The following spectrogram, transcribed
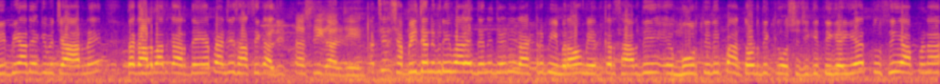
ਬੀਬੀਆਂ ਦੇ ਕੀ ਵਿਚਾਰ ਨੇ ਤਾਂ ਗੱਲਬਾਤ ਕਰਦੇ ਆ ਭੈਣ ਜੀ ਸਤਿ ਸ਼੍ਰੀ ਅਕਾਲ ਜੀ। ਸਤਿ ਸ਼੍ਰੀ ਅਕਾਲ ਜੀ। ਅੱਛਾ 26 ਜਨਵਰੀ ਵਾਲੇ ਦਿਨ ਜਿਹੜੀ ਡਾਕਟਰ ਭੀਮ ਰਾਓ ਅੰਬੇਦਕਰ ਸਾਹਿਬ ਦੀ ਮੂਰਤੀ ਦੀ ਭੰਨਤੋੜ ਦੀ ਕੋਸ਼ਿਸ਼ ਕੀਤੀ ਗਈ ਹੈ ਤੁਸੀਂ ਆਪਣਾ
